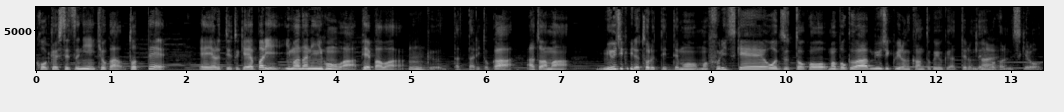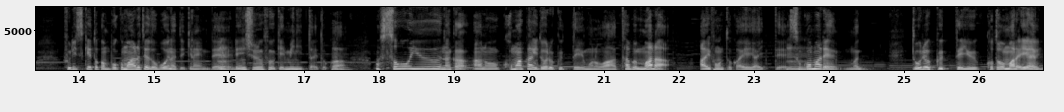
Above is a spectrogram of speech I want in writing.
公共施設に許可を取って、えーやるっていう時はやっぱりいまだに日本はペーパーワークだったりとか、あとはまあミュージックビデオ撮るって言っても、まあ、振り付けをずっとこう、まあ、僕はミュージックビデオの監督よくやってるんではい。分かるんですけど、振り付けとかも僕もある程度覚えないといけないんで、うん。練習の風景見に行ったりとか、うんまあ、そういうなんかあの細かい努力っていうものは多分まだ iPhone とか AI ってうん。そこまで、まあ、努力っていうことはまだ AI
